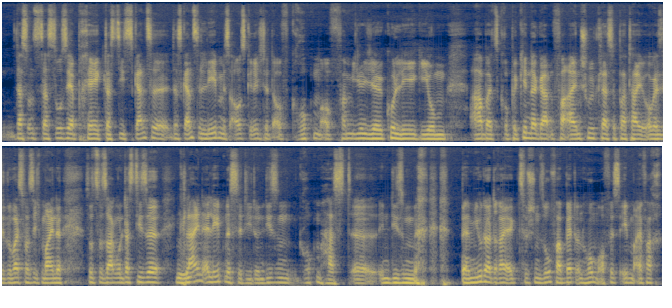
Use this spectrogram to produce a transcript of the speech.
dass uns das so sehr prägt, dass dieses ganze, das ganze Leben ist ausgerichtet auf Gruppen, auf Familie, Kollegium, Arbeitsgruppe, Kindergartenverein, Schulklasse, Partei organisiert. Du weißt, was ich meine, sozusagen. Und dass diese mhm. kleinen Erlebnisse, die du in diesen Gruppen hast, äh, in diesem Bermuda-Dreieck zwischen Sofa, Bett und Homeoffice eben einfach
